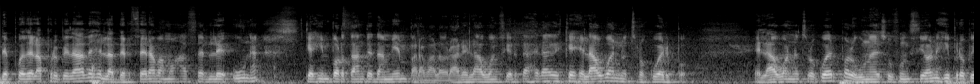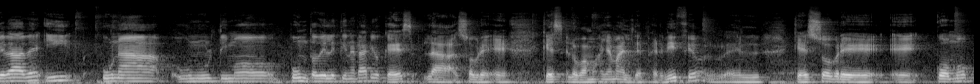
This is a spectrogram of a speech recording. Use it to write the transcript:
Después de las propiedades, en la tercera vamos a hacerle una que es importante también para valorar el agua en ciertas edades, que es el agua en nuestro cuerpo el agua en nuestro cuerpo, algunas de sus funciones y propiedades y una, un último punto del itinerario que es la sobre eh, que es lo vamos a llamar el desperdicio, el, que es sobre eh, cómo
